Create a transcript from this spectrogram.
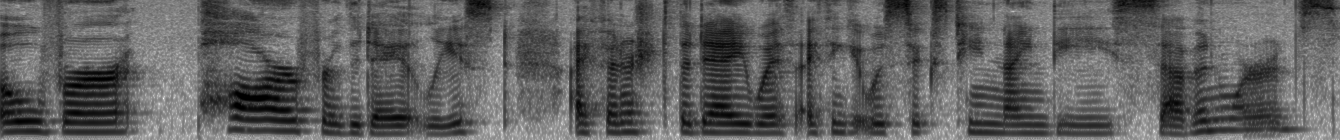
over par for the day at least. I finished the day with I think it was 1697 words.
